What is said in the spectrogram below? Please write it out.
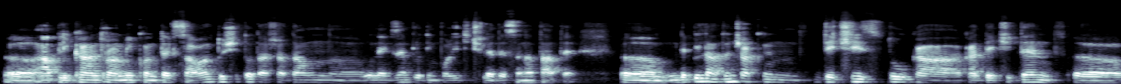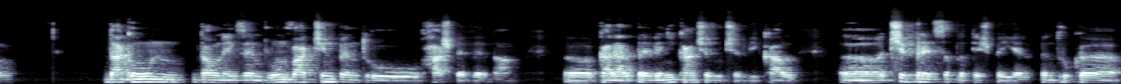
uh, aplica într-un anumit context sau altul și tot așa dau un, uh, un exemplu din politicile de sănătate. Uh, de pildă, atunci când decizi tu ca, ca decident uh, dacă un, dau un exemplu, un vaccin pentru HPV, da? Uh, care ar preveni cancerul cervical, uh, ce preț să plătești pe el? Pentru că,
